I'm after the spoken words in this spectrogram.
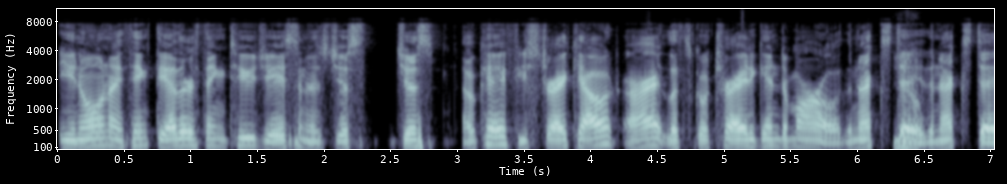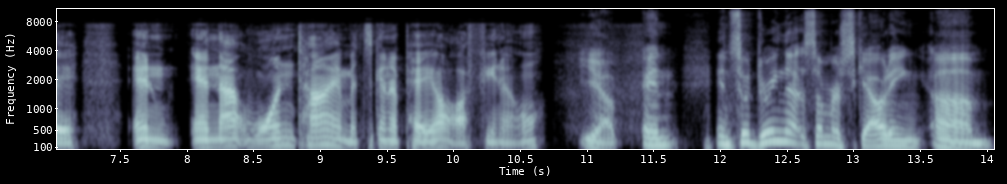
you know, and I think the other thing too, Jason, is just just okay. If you strike out, all right, let's go try it again tomorrow, the next day, Yep. the next day, and and that one time, it's gonna pay off. You know. Yeah, and and so during that summer scouting, um,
